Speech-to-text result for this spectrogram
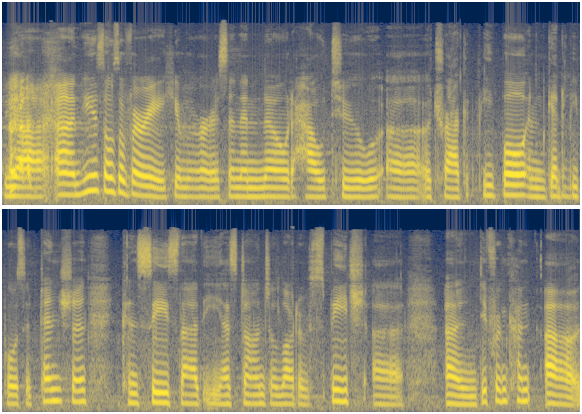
yeah and he's also very humorous and then know how to uh, attract people and get people's attention. You can see that he has done a lot of speech uh, and different uh,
